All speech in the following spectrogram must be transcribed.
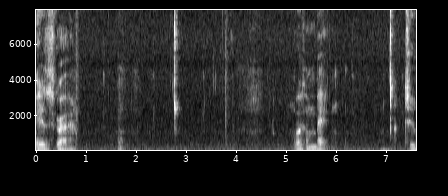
and subscribe. Welcome back to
